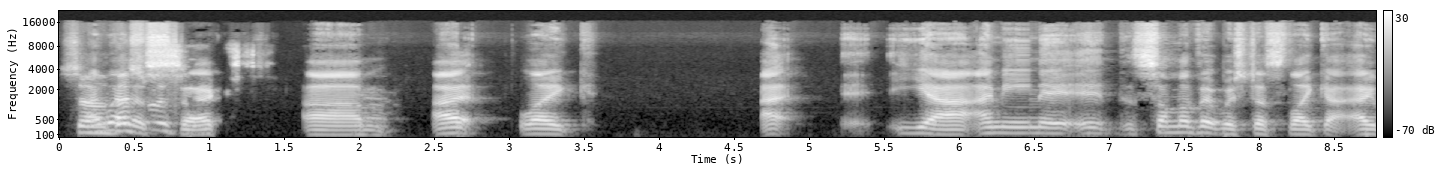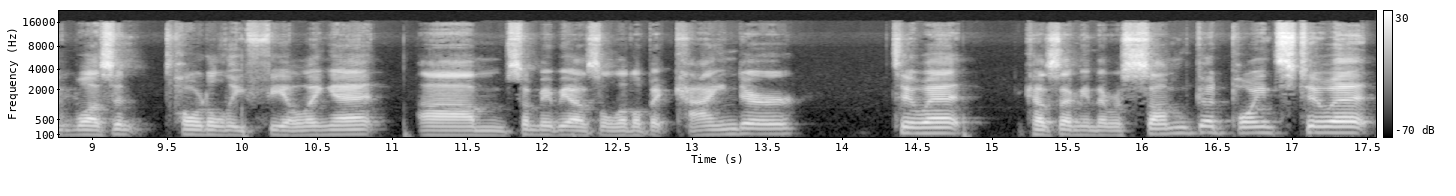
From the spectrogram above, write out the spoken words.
So I went this a was six. Um Yeah. I like I yeah, I mean it, it, some of it was just like I wasn't totally feeling it. Um so maybe I was a little bit kinder to it because I mean there were some good points to it.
